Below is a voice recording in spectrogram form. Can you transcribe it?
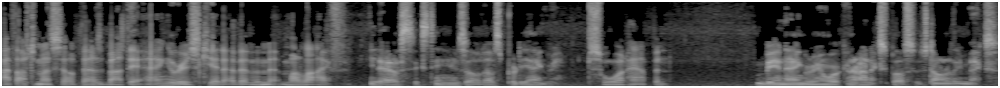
I thought to myself, that is about the angriest kid I've ever met in my life. Yeah, I was 16 years old. I was pretty angry. So what happened? Being angry and working around explosives don't really mix.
